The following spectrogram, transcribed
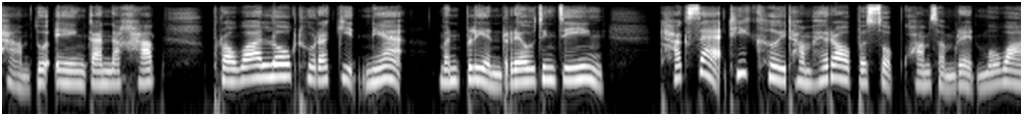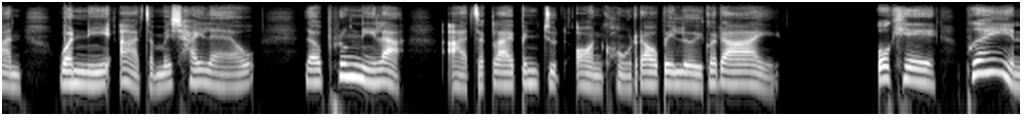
ถามตัวเองกันนะครับ เพราะว่าโลกธุรกิจเนี่ย มันเปลี่ยนเร็วจริงๆ ทักษะที่เคยทำให้เราประสบความสำเร็จเมื่อวาน วันนี้อาจจะไม่ใช่แล้ว แล้วพรุ่งนี้ล่ะ อาจจะกลายเป็นจุดอ่อนของเราไปเลยก็ได้ โอเค เพื่อให้เห็น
